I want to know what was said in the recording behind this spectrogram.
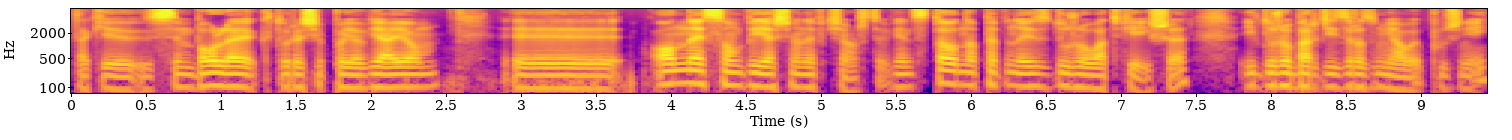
takie symbole, które się pojawiają, one są wyjaśnione w książce, więc to na pewno jest dużo łatwiejsze i dużo bardziej zrozumiałe później.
